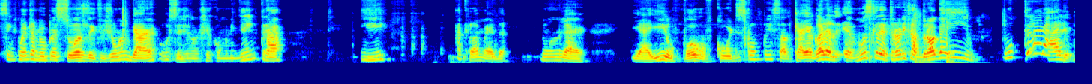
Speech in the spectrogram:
50 mil pessoas dentro de um hangar, ou seja, não tinha como ninguém entrar. E aquela merda no hangar. E aí o povo ficou descompensado. Que aí agora é música eletrônica, droga e o caralho.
